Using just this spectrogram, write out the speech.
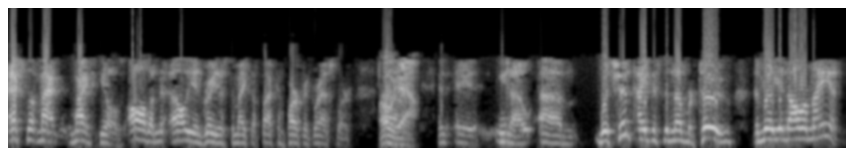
excellent mic, mic skills. All the all the ingredients to make a fucking perfect wrestler. Oh Um, yeah. and uh, you know, um, which should take us to number two, the Million Dollar Man.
